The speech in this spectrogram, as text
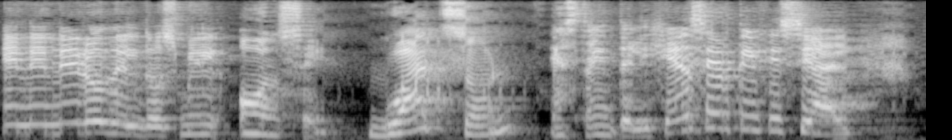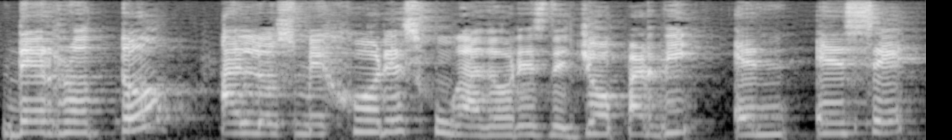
en enero del 2011, Watson, esta inteligencia artificial, derrotó a los mejores jugadores de Jeopardy en ese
